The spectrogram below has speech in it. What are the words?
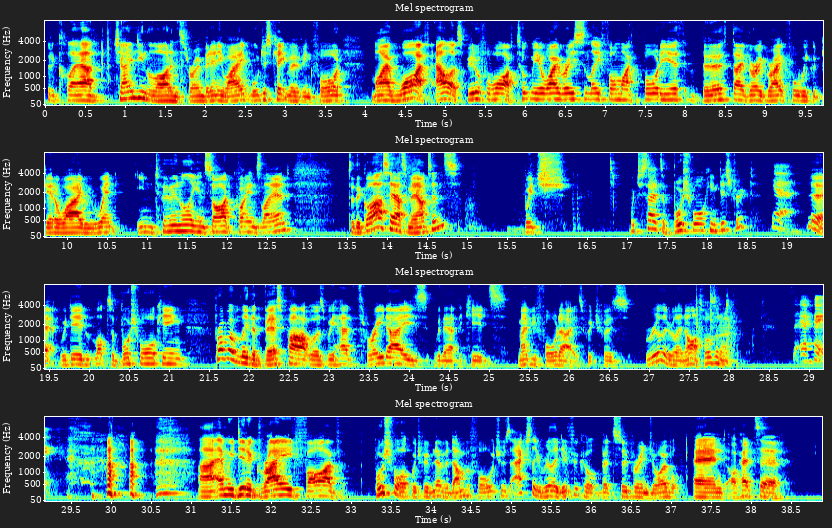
Bit of cloud changing the light in this room, but anyway, we'll just keep moving forward. My wife, Alice, beautiful wife, took me away recently for my 40th birthday. Very grateful we could get away. We went internally inside Queensland to the Glasshouse Mountains, which would you say it's a bushwalking district? Yeah. Yeah, we did lots of bushwalking. Probably the best part was we had three days without the kids, maybe four days, which was really, really nice, wasn't it? It's epic. uh, and we did a grade five bushwalk, which we've never done before, which was actually really difficult but super enjoyable. And I've had to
